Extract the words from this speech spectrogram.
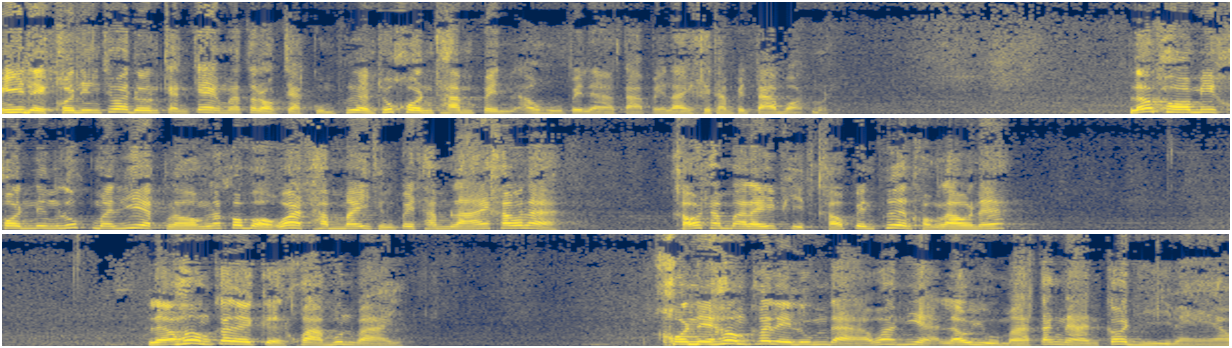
มีเด็กคนหนึ่งที่ว่าโดนกันแกล้งมาตลอดจากกลุ่มเพื่อน ทุกคนทำเป็นเอาหูไปนาตาไปไล่คือทำเป็นตาบอดหมด แล้วพอมีคนหนึ่งลุกมาเรียกร้อง แล้วก็บอกว่าทำไมถึงไปทำร้ายเขาล่ะ เขาทำอะไรผิดเขาเป็นเพื่อนของเรานะ แล้วห้องก็เลยเกิดความวุ่นวาย คนในห้องก็เลยลุมด่าว่าเนี่ย เราอยู่มาตั้งนานก็ดีแล้ว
